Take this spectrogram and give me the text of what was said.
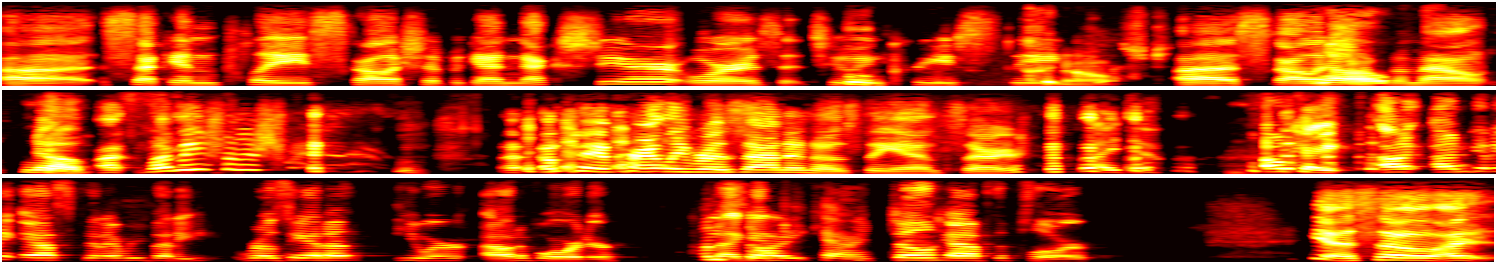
uh, second place scholarship again next year, or is it to Hmm. increase the No. uh, scholarship No. amount? No. Uh, let me finish. My... Uh, okay, apparently Rosanna knows the answer. I do. Okay, I, I'm gonna ask that everybody, Rosanna, you are out of order. I'm Megan, sorry, Karen. you Still have the floor. Yeah, so I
